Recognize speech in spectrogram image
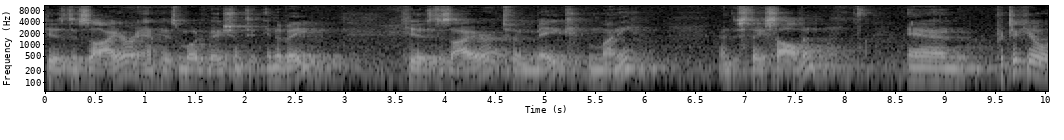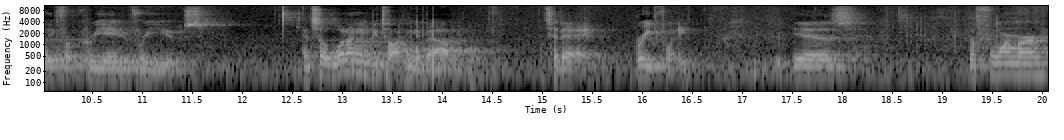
his desire and his motivation to innovate, his desire to make money and to stay solvent, and particularly for creative reuse. And so, what I'm going to be talking about today, briefly, is the former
